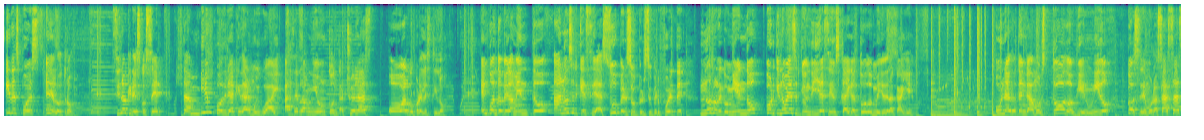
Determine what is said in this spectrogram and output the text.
y después en el otro. Si no queréis coser, también podría quedar muy guay hacer la unión con tachuelas o algo por el estilo. En cuanto a pegamento, a no ser que sea súper, súper, súper fuerte, no os lo recomiendo porque no voy a hacer que un día se os caiga todo en medio de la calle. Una vez lo tengamos todo bien unido, coseremos las asas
